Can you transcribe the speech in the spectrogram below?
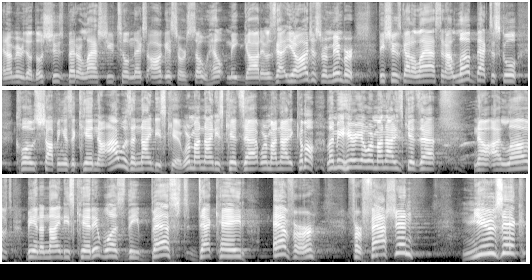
And I remember, though, those shoes better last you till next August, or so help me God. It was, that, you know, I just remember these shoes got to last. And I love back to school clothes shopping as a kid. Now, I was a 90s kid. Where my 90s kids at? Where my 90s, come on, let me hear you. Where my 90s kids at? Now, I loved being a 90s kid. It was the best decade ever for fashion, music,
